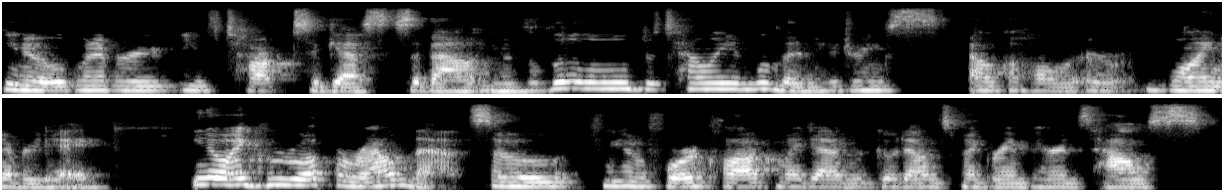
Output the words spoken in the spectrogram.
you know, whenever you've talked to guests about, you know, the little old Italian woman who drinks alcohol or wine every day, you know, I grew up around that. So, you know, four o'clock, my dad would go down to my grandparents' house,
